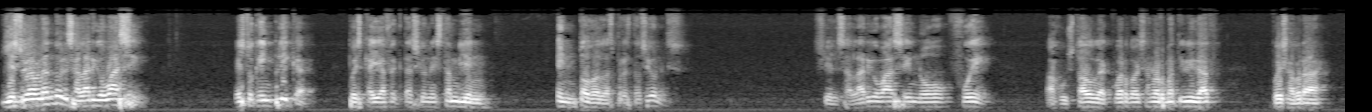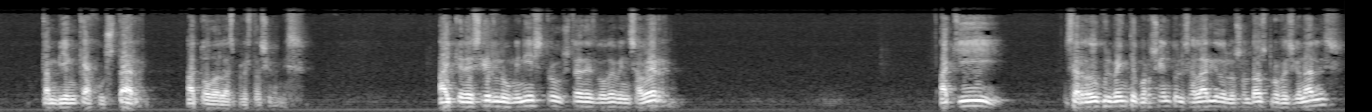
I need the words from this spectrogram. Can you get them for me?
Y estoy hablando del salario base. ¿Esto qué implica? Pues que hay afectaciones también en todas las prestaciones. Si el salario base no fue ajustado de acuerdo a esa normatividad, pues habrá también que ajustar a todas las prestaciones. Hay que decirlo, ministro, ustedes lo deben saber. Aquí se redujo el 20% el salario de los soldados profesionales,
